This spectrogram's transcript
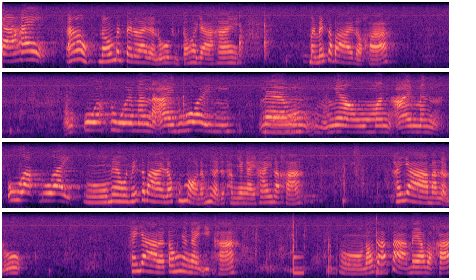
ยาให้ อ้าว แล้วมันเป็นอะไรเหรอลูกถึงต้องเอายาให้ มันไม่สบายเหรอคะมันอ้วกด้วยมันไอด้วยแมวแมวมันไอมันอ้วกด้วยโอ้แมวมันไม่สบายแล้วคุณหมอน้ำเหนือจะทำยังไงให้ล่ะคะ ให้ยามันเหรอลูก ให้ยาแล้วต้องยังไงอีกคะโอ้น้องจะรักษาแมวเหรอคะ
